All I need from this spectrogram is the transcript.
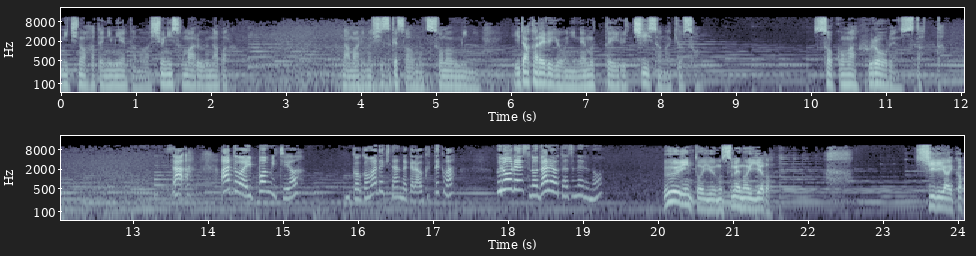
道の果てに見えたのは朱に染まる海原。鉛の静けさを持つその海に抱かれるように眠っている小さな漁村。そこがフローレンスだった。さああとは一本道よ。ここまで来たんだから送ってくわ。フローレンスの誰を訪ねるの？ウーリンという娘の家だ。知り合いか？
